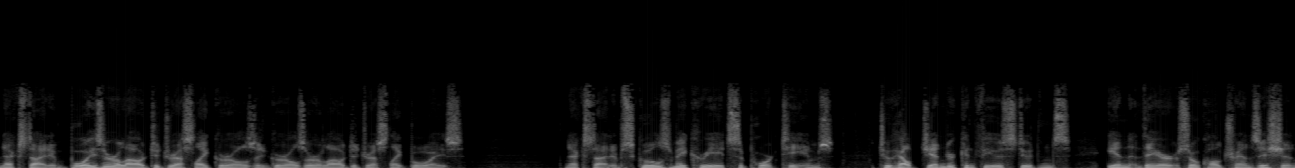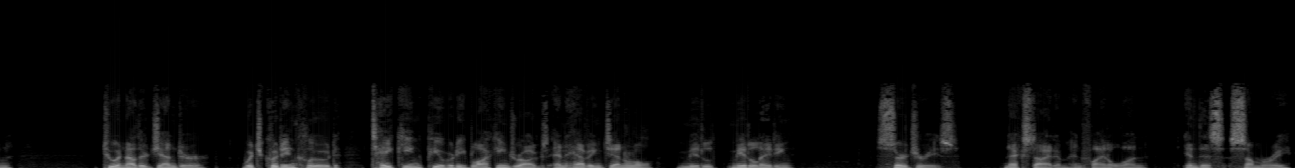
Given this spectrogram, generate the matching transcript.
Next item boys are allowed to dress like girls, and girls are allowed to dress like boys. Next item schools may create support teams to help gender confused students in their so called transition to another gender, which could include taking puberty blocking drugs and having genital mutilating surgeries. Next item and final one in this summary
